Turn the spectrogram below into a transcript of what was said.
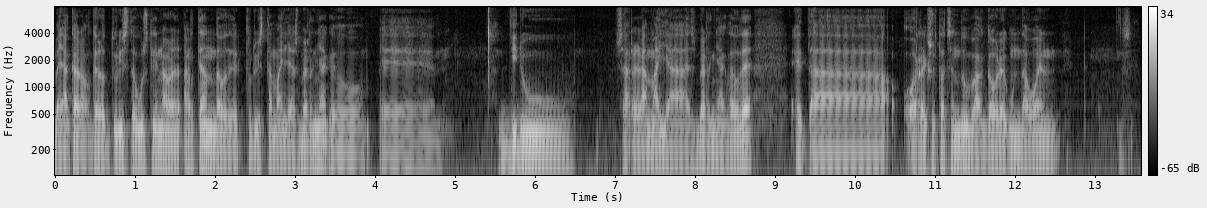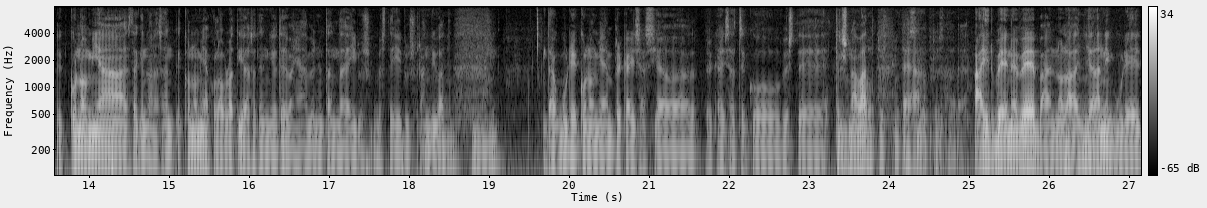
Baina, karo, gero turista guztien artean daude turista maila ezberdinak edo e, diru sarrera maila ezberdinak daude eta horrek sustatzen du ba, gaur egun dagoen ekonomia, ez dakit nola esan, ekonomia kolaboratiba esaten diote, baina benetan da iruz, beste iruzur handi bat. Mm -hmm. Da gure ekonomian perkarizatzeko beste tresna bat. Airbnb, ba, nola mm -hmm. jadanik gure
